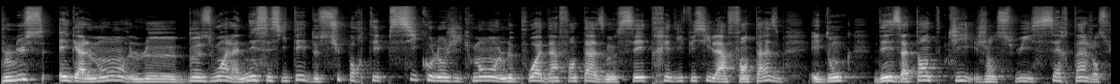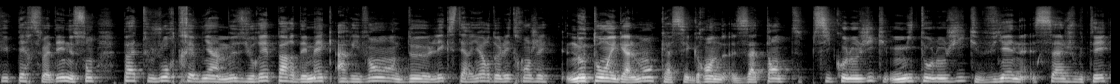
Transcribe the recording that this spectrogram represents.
plus également le besoin, la nécessité de supporter psychologiquement le poids d'un fantasme. C'est très difficile, un fantasme, et donc des attentes qui, j'en suis certain, j'en suis persuadé, ne sont pas toujours très bien mesurées par des mecs arrivant de l'extérieur de l'étranger. Notons également qu'à ces grandes attentes psychologiques, mythologiques, viennent s'ajouter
